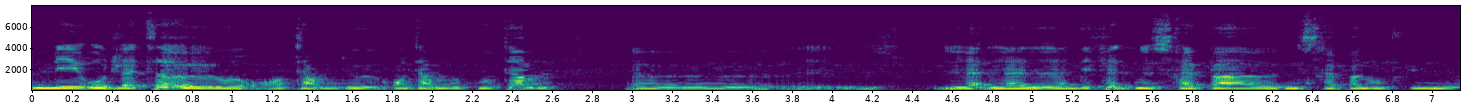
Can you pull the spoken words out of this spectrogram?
mais au-delà de ça, en termes de, en termes de comptable, la, la, défaite ne serait pas, pas non plus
